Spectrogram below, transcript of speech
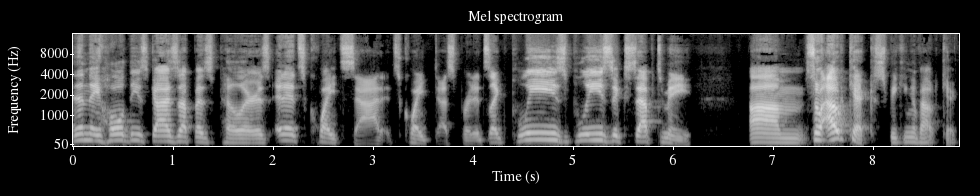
and then they hold these guys up as pillars and it's quite sad. It's quite desperate. It's like please, please accept me. Um so Outkick, speaking of Outkick,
